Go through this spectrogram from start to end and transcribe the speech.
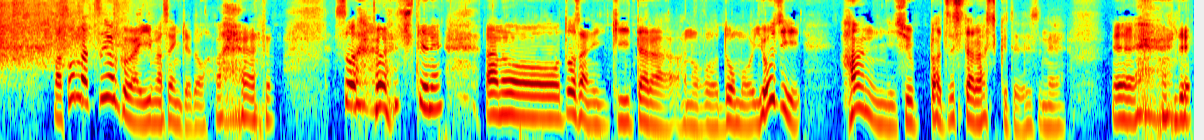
まあそんな強くは言いませんけど、そしてね、あの、お父さんに聞いたら、あの、どうも4時半に出発したらしくてですね、えー、で、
